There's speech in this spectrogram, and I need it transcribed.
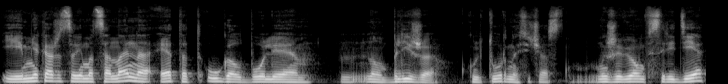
И мне кажется, эмоционально этот угол более, ну, ближе культурно сейчас. Мы живем в среде,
